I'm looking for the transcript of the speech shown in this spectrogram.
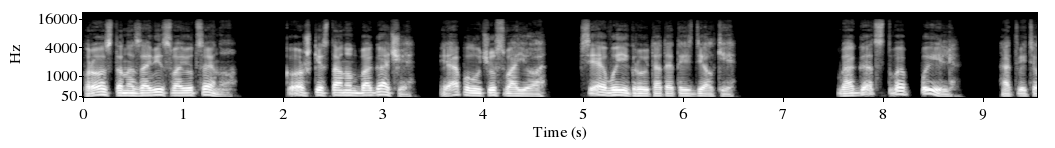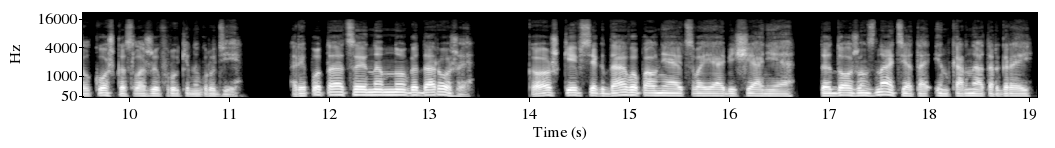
Просто назови свою цену. Кошки станут богаче, я получу свое. Все выиграют от этой сделки. Богатство — пыль, ответил кошка, сложив руки на груди. Репутация намного дороже. Кошки всегда выполняют свои обещания. Ты должен знать это, инкарнатор Грей.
